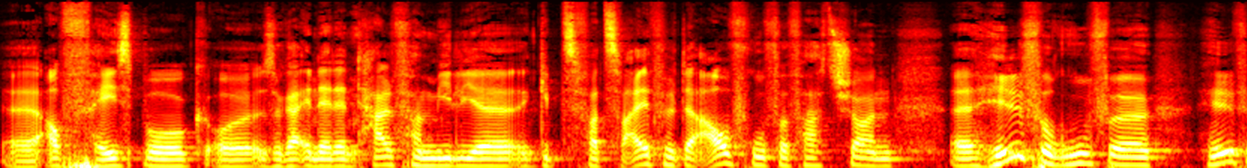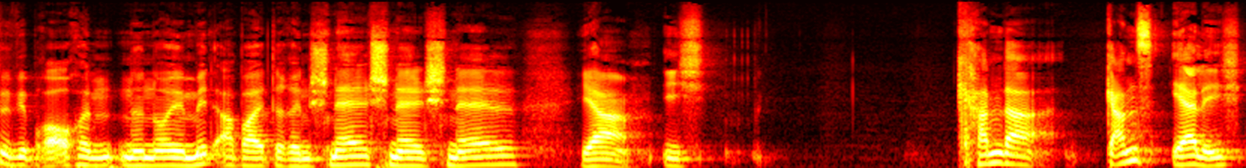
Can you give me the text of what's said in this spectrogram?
äh, auf Facebook, sogar in der Dentalfamilie gibt's verzweifelte Aufrufe fast schon, äh, Hilferufe, Hilfe, wir brauchen eine neue Mitarbeiterin, schnell, schnell, schnell. Ja, ich kann da ganz ehrlich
